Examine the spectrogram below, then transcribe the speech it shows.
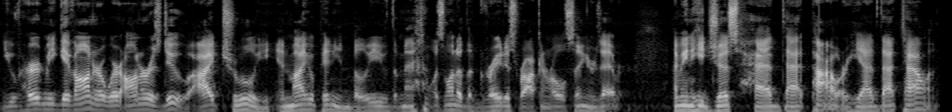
you've heard me give honor where honor is due. I truly, in my opinion, believe the man was one of the greatest rock and roll singers ever. I mean, he just had that power, he had that talent.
